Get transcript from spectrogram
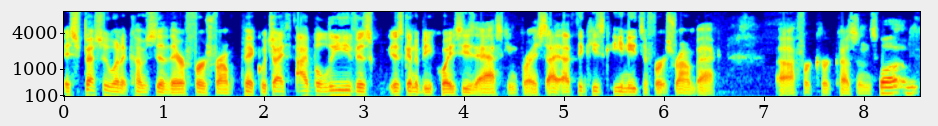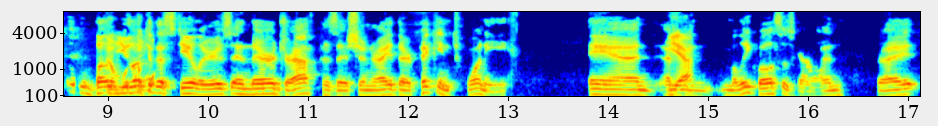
especially when it comes to their first round pick, which I, I believe is is going to be Kwesi's asking price. I, I, think he's he needs a first round back uh, for Kirk Cousins. Well, but the, you look the, at the Steelers and their draft position, right? They're picking twenty, and I yeah. mean Malik Willis is gone, right?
